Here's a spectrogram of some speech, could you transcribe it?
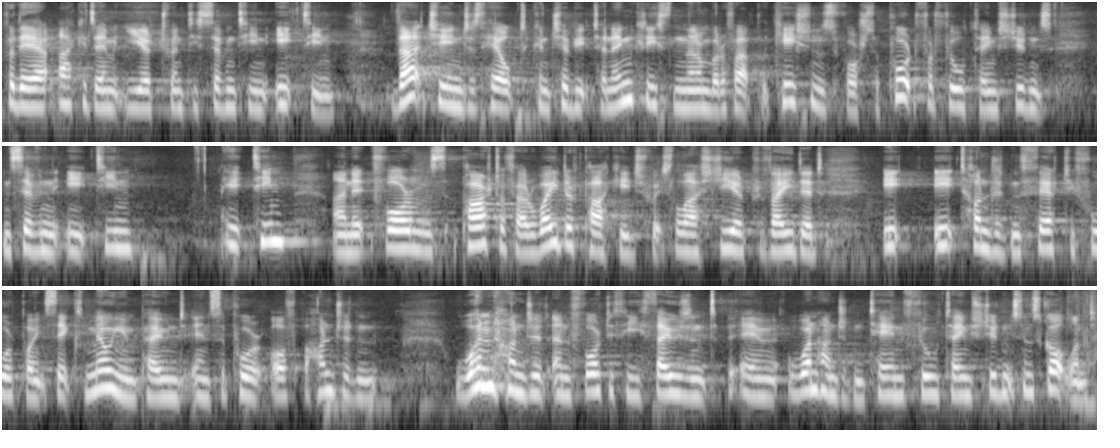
for the academic year 2017-18. That change has helped contribute to an increase in the number of applications for support for full-time students in 7-18 18, and it forms part of our wider package which last year provided £834.6 million in support of 100 143,110 um, full-time students in Scotland.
